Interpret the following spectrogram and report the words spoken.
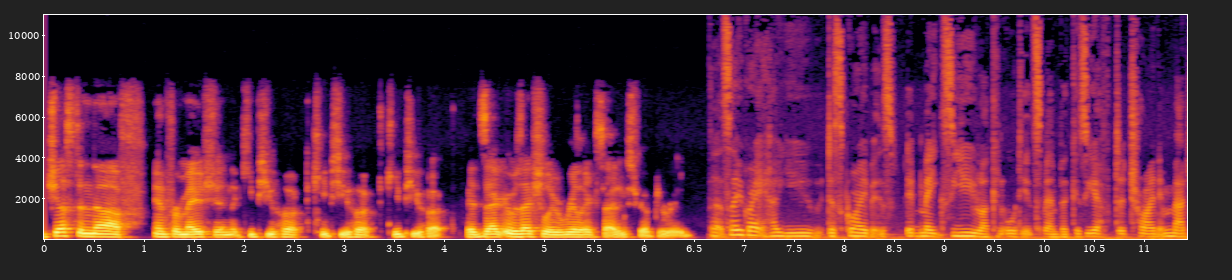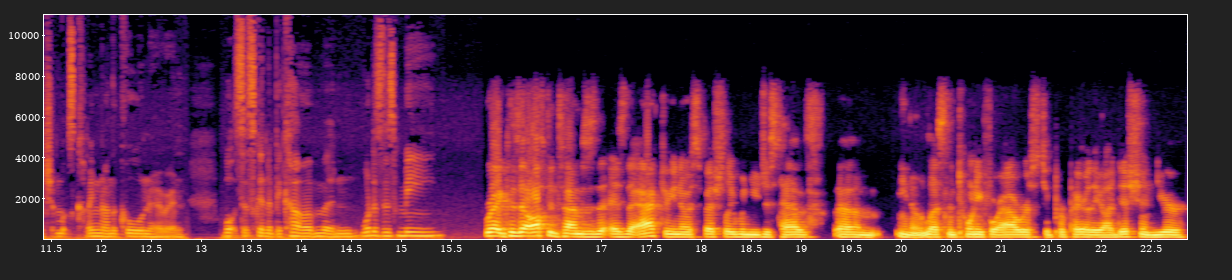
just enough information that keeps you hooked, keeps you hooked, keeps you hooked. It's it was actually a really exciting script to read. That's so great how you describe it. It makes you like an audience member because you have to try and imagine what's coming around the corner and what's this going to become and what does this mean. Right, because oftentimes as the, as the, actor, you know, especially when you just have um, you know less than 24 hours to prepare the audition, you're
